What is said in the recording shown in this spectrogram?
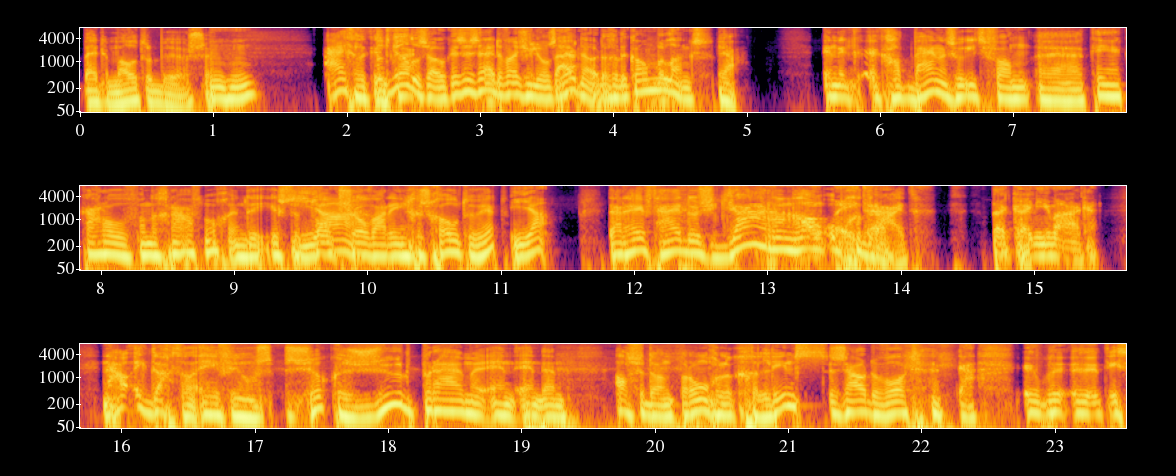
bij de motorbeurs. Eigenlijk Dat wilden ze ook. En ze zeiden van als jullie ons Ja. uitnodigen, dan komen we langs. Ja. En ik, ik had bijna zoiets van... eh, ken je Karel van der Graaf nog? En de eerste Ja. talkshow waarin geschoten werd? Ja, Daar heeft hij dus jarenlang Nou, op gedraaid. dat kan je niet maken. Nou, ik dacht wel even, jongens, zulke zuurpruimen. En, en, en als ze dan per ongeluk gelinst zouden worden. Ja, het, is,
